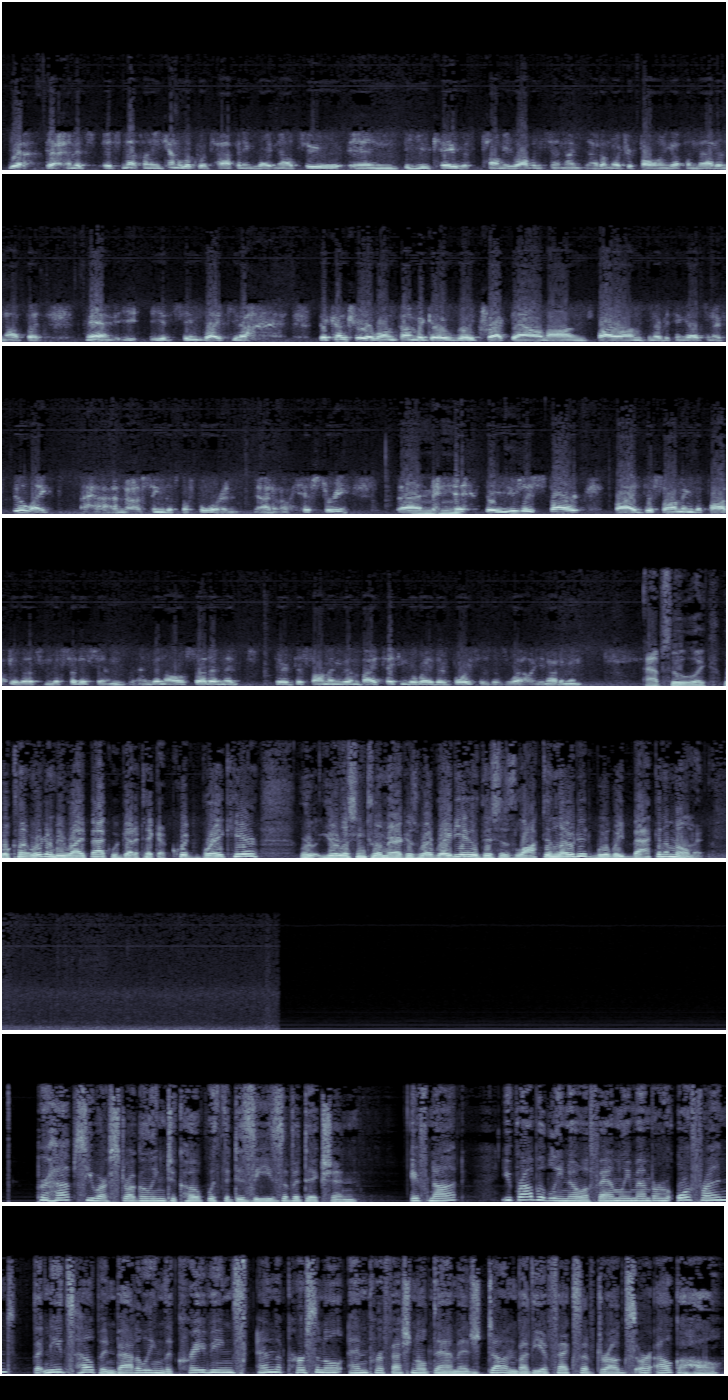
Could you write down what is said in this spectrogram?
Yeah, yeah, and it's it's nuts. I mean, you kind of look what's happening right now too in the UK with Tommy Robinson. I, I don't know if you're following up on that or not, but man, it, it seems like you know the country a long time ago really cracked down on firearms and everything else, and I feel like I don't know. I've seen this before in I don't know history that mm-hmm. they usually start by disarming the populace and the citizens, and then all of a sudden it's they're disarming them by taking away their voices as well. You know what I mean? Absolutely. Well, Clint, we're going to be right back. We've got to take a quick break here. We're, you're listening to America's Web Radio. This is Locked and Loaded. We'll be back in a moment. Perhaps you are struggling to cope with the disease of addiction. If not, you probably know a family member or friend that needs help in battling the cravings and the personal and professional damage done by the effects of drugs or alcohol.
